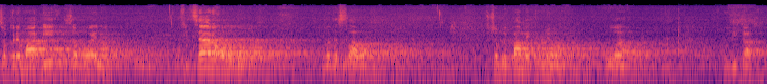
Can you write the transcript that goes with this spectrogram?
зокрема і за воїна, офіцера молодого Владислава, щоб пам'ять про нього була у віках.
